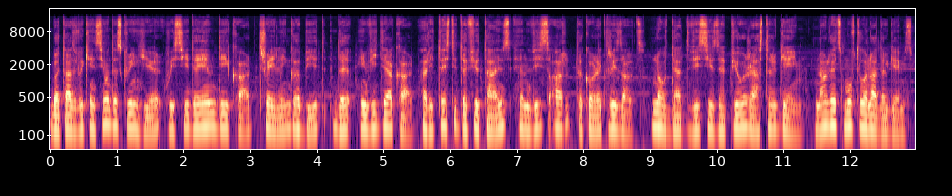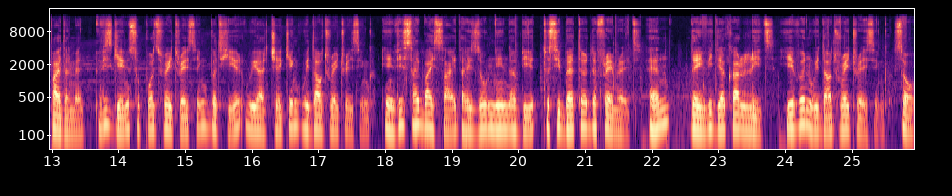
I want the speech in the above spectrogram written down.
But as we can see on the screen here we see the AMD card trailing a bit the Nvidia card. I retested a few times and these are the correct results. Note that this is a pure raster game. Now let's move to another game, Spider-Man. This game supports ray tracing but here we are checking without ray tracing. In this side by side I zoomed in a bit to see better the frame rates and the Nvidia card leads even without ray tracing. So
